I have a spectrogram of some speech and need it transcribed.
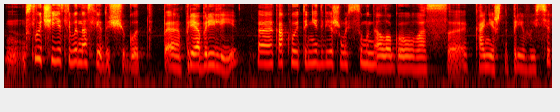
в случае, если вы на следующий год приобрели какую-то недвижимость, сумма налога у вас, э, конечно, превысит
